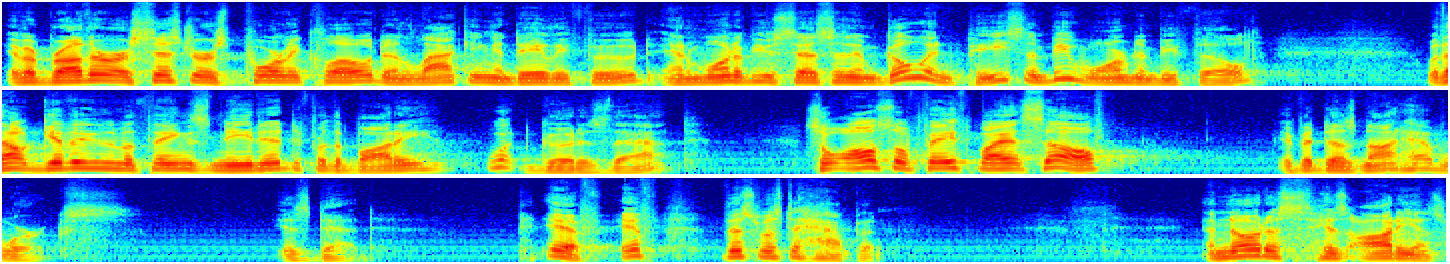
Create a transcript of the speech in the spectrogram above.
If a brother or sister is poorly clothed and lacking in daily food, and one of you says to them, Go in peace and be warmed and be filled, without giving them the things needed for the body, what good is that? So also faith by itself, if it does not have works, is dead. If, if this was to happen, and notice his audience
